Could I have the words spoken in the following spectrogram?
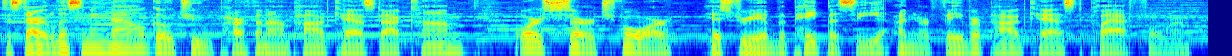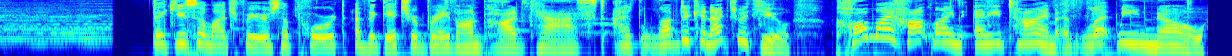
To start listening now, go to parthenonpodcast.com or search for History of the Papacy on your favorite podcast platform. Thank you so much for your support of the Get Your Brave On podcast. I'd love to connect with you. Call my hotline anytime and let me know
